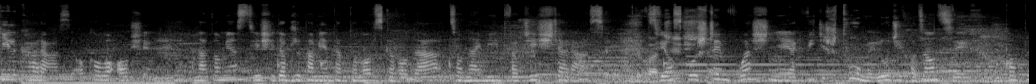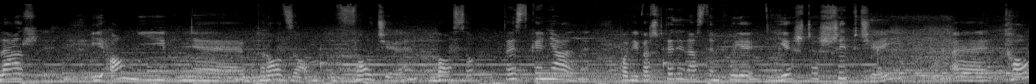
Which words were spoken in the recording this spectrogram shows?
kilka razy, około 8. Natomiast jeśli dobrze pamiętam, to morska woda co najmniej 20 razy. W związku z 20. czym właśnie jak widzisz tłumy ludzi chodzących po plaży i oni brodzą w wodzie boso, to jest genialne, ponieważ wtedy następuje jeszcze szybciej e, to,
